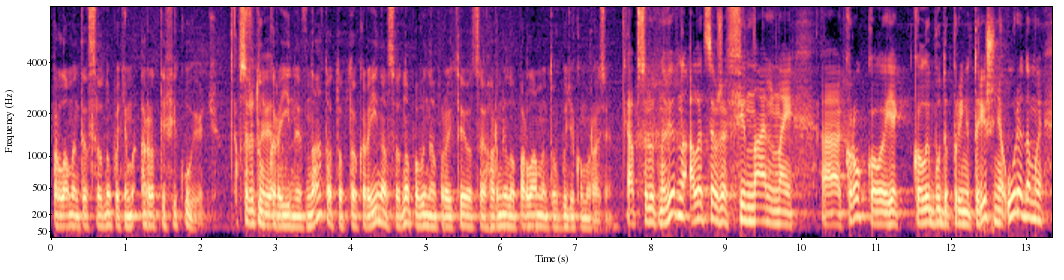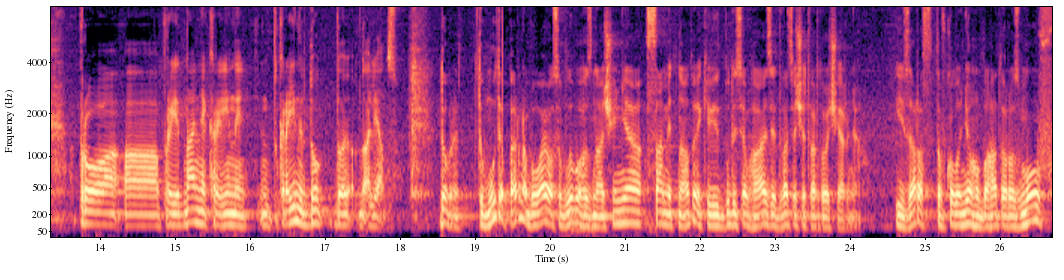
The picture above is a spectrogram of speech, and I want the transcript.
парламенти все одно потім ратифікують Абсолютно вступ вірно. країни в НАТО, тобто країна все одно повинна пройти оце горнило парламенту в будь-якому разі. Абсолютно вірно, але це вже фінальний е, крок, коли, як- коли буде прийнято рішення урядами про е, приєднання країни, країни до, до, до альянсу. Добре, тому тепер набуває особливого значення саміт НАТО, який відбудеться в Гаазі 24 червня. І зараз довкола нього багато розмов.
